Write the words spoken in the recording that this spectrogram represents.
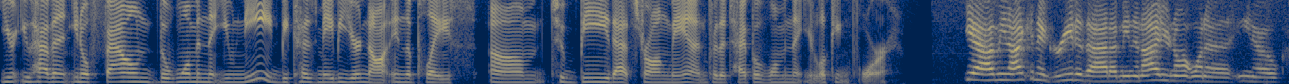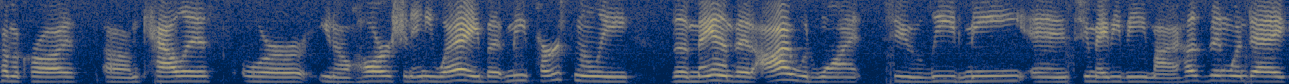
you you haven't you know found the woman that you need because maybe you're not in the place um, to be that strong man for the type of woman that you're looking for. Yeah, I mean, I can agree to that. I mean, and I do not want to, you know, come across um, callous or, you know, harsh in any way. But me personally, the man that I would want to lead me and to maybe be my husband one day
